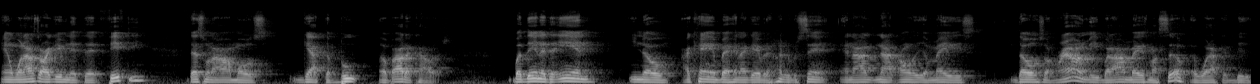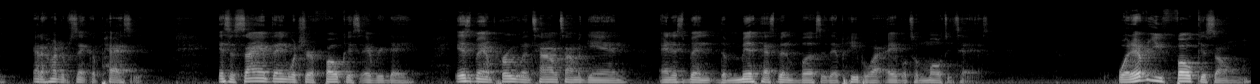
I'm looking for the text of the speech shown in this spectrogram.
and when I started giving it that fifty, that's when I almost got the boot up out of college. But then at the end, you know, I came back and I gave it 100%. And I not only amazed those around me, but I amazed myself at what I could do at 100% capacity. It's the same thing with your focus every day. It's been proven time and time again, and it's been the myth has been busted that people are able to multitask. Whatever you focus on,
